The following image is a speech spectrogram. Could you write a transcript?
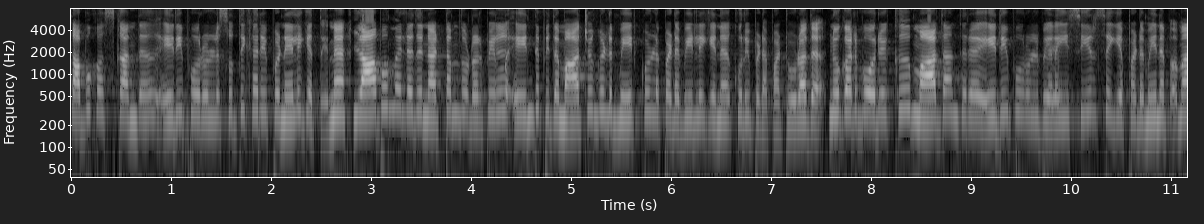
சபுகஸ்கந்த எரிபொருள் சுத்திகரிப்பு நிலையத்தின் லாபம் அல்லது நட்டம் தொடர்பில் எந்தவித மாற்றங்களும் மேற்கொள்ளப்படவில்லை என குறிப்பிடப்பட்டுள்ளது. நுகர்வோருக்கு மாதாந்திர எரிபொருள் விலை சீர் செய்யப்படும் எனவும்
